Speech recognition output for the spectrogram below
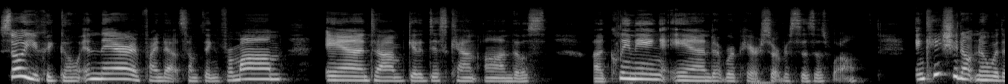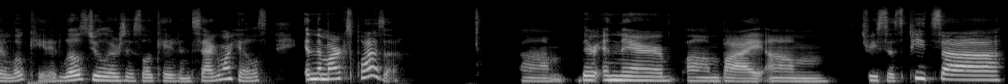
So you could go in there and find out something for mom and um, get a discount on those uh, cleaning and repair services as well. In case you don't know where they're located, Wills Jewelers is located in Sagamore Hills in the Marc's Plaza. Um, they're in there um, by um, Teresa's Pizza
